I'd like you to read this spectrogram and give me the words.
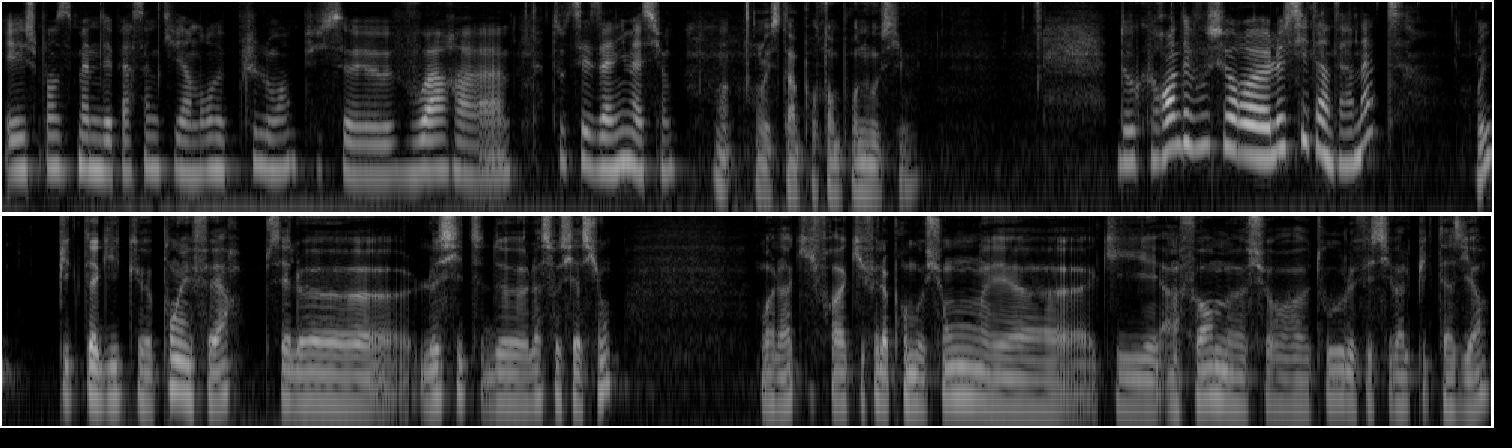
et je pense même des personnes qui viendront de plus loin puissent euh, voir euh, toutes ces animations. Oui, c'est important pour nous aussi. Donc rendez-vous sur le site internet. Oui, pictageek.fr, c'est le, le, site de l'association. Voilà, qui, fera, qui fait la promotion et euh, qui informe sur tout le festival Pictasia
